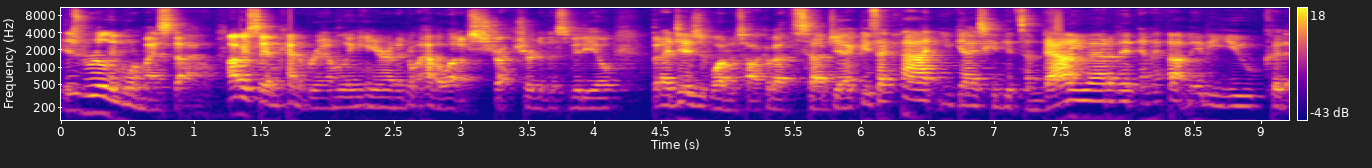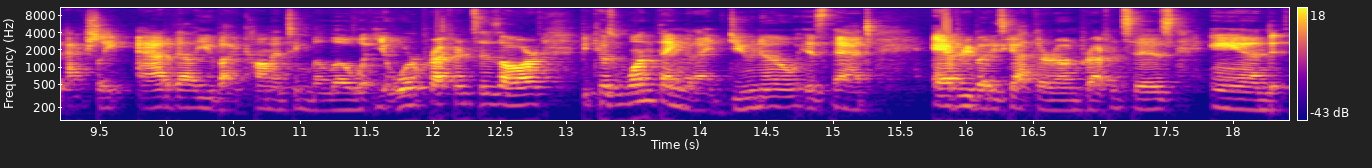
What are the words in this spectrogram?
is really more my style. Obviously, I'm kind of rambling here, and I don't have a lot of structure to this video, but I did just want to talk about the subject because I thought you guys could get some value out of it, and I thought maybe you could actually add value by commenting below what your preferences are, because one thing that I do know is that everybody's got their own preferences and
